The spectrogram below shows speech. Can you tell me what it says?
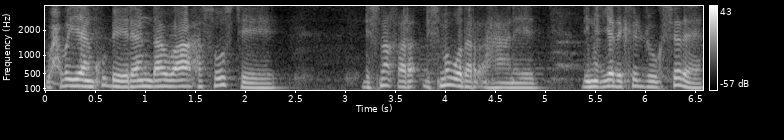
Waxba yaan ku dheeraan dhaawaca xasuustee dhismo wadar ahaaneed dhinacyada ka joogsada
